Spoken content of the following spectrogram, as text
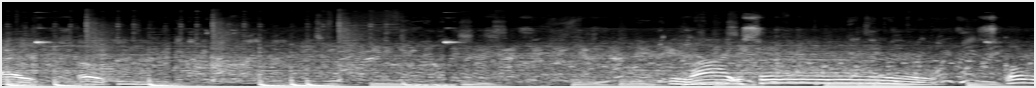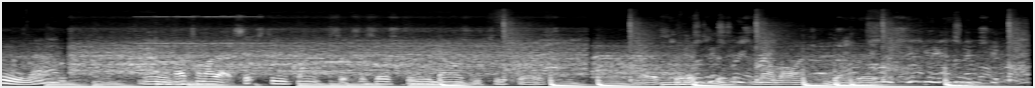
Alright, so Right, so score, man. Man, that time I got 16 points, 6 assists, 2 rebounds, and 2 kills. Let's get it, let's get it. Come on.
